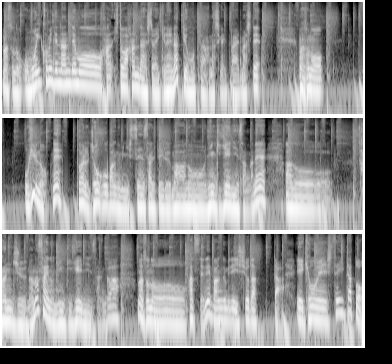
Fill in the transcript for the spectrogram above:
まあその思い込みで何でも人は判断してはいけないなって思った話がいっぱいありましてまあそのお昼のねとある情報番組に出演されている、まあ、あの人気芸人さんがねあの37歳の人気芸人さんが、まあ、そのかつてね番組で一緒だった、え共演していたと、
